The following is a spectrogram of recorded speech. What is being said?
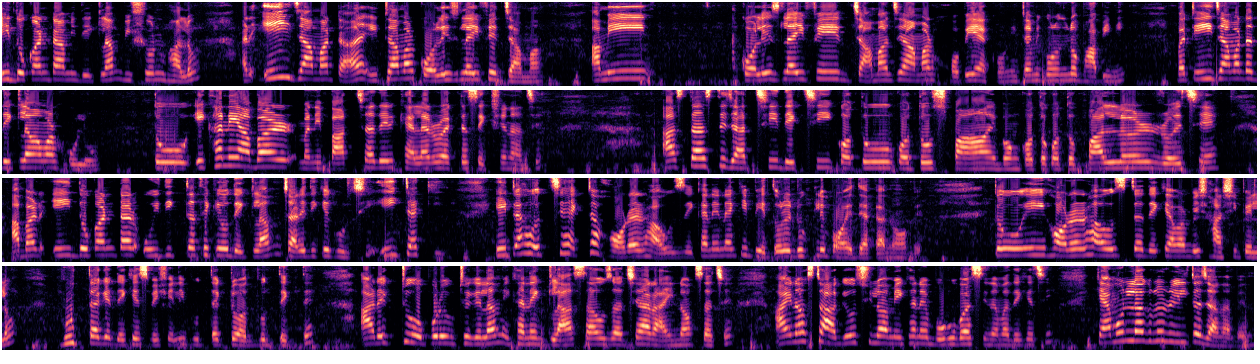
এই দোকানটা আমি দেখলাম, ভীষণ ভালো। আর এই জামাটা, এটা আমার কলেজ লাইফের জামা। আমি কলেজ লাইফের জামা যে আমার হবে এখন, এটা আমি কোনোদিনও ভাবিনি। বাট এই জামাটা দেখলাম আমার হলো। তো এখানে আবার মানে বাচ্চাদের খেলারও একটা সেকশন আছে। আস্তে আস্তে যাচ্ছি, দেখছি কত কত স্পা এবং কত কত পার্লার রয়েছে। আবার এই দোকানটার ওই দিকটা থেকেও দেখলাম, চারিদিকে ঘুরছি। এইটা কি? এটা হচ্ছে একটা হরার হাউস এখানে নাকি ভেতরে ঢুকলে ভয় দেখানো হবে। তো এই হরার হাউসটা দেখে আমার বেশ হাসি পেল। ভূতটাকে দেখে স্পেশালি ভূতটা একটু অদ্ভুত দেখতে। আর একটু ওপরে উঠে গেলাম, এখানে গ্লাস হাউস আছে আর আইনক্স আছে। আইনক্সটা আগেও ছিল, আমি এখানে বহুবার সিনেমা দেখেছি। কেমন লাগল রিলটা জানাবেন।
